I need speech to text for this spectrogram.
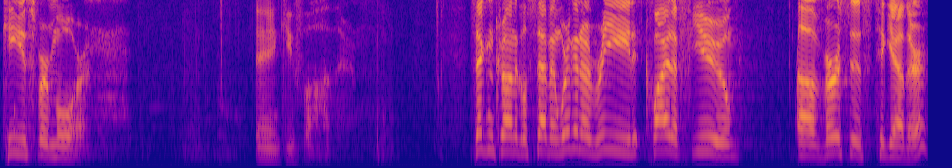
Keys for more. Thank you, Father. Second Chronicles 7, we're going to read quite a few uh, verses together.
